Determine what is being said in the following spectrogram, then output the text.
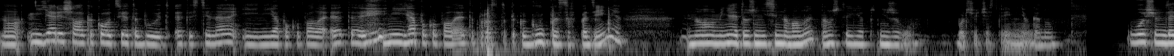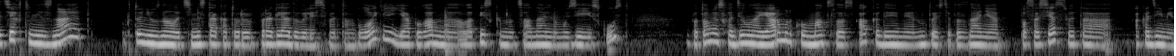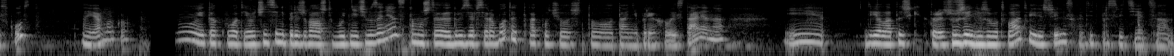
Но не я решала, какого цвета будет эта стена, и не я покупала это, и не я покупала это. Просто такое глупое совпадение. Но меня это уже не сильно волнует, потому что я тут не живу большую часть времени в году. В общем, для тех, кто не знает, кто не узнал эти места, которые проглядывались в этом блоге, я была на Латвийском национальном музее искусств, и потом я сходила на ярмарку Макслас Академия, ну то есть это здание по соседству, это Академия искусств на ярмарку. Ну и так вот, я очень сильно переживала, что будет нечем заняться, потому что друзья все работают. Так получилось, что Таня приехала из Сталина, и две латышки, которые уже не живут в Латвии, решили сходить просветиться.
